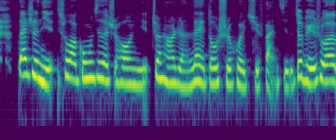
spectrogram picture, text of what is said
但是你受到攻击的时候，你正常人类都是会去反击的。就比如说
